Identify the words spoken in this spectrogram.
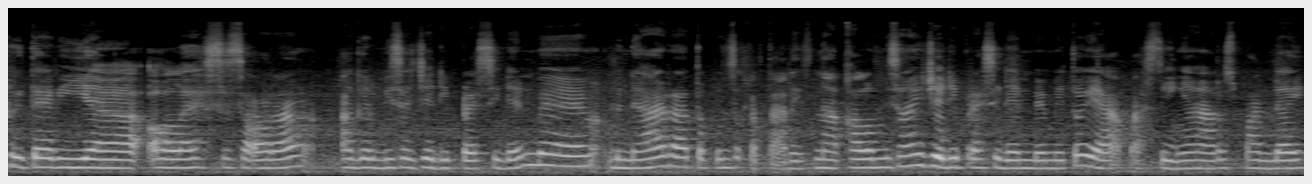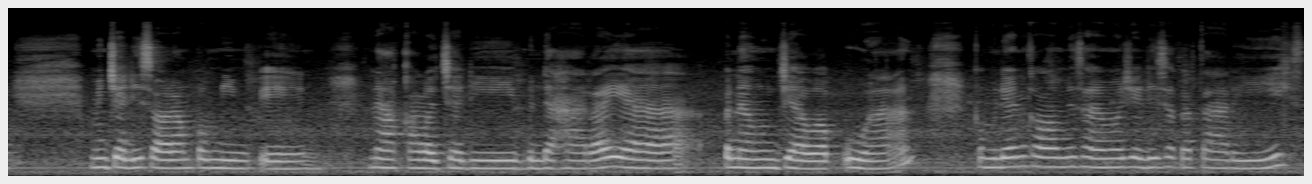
kriteria oleh seseorang agar bisa jadi presiden BEM, bendahara ataupun sekretaris. Nah, kalau misalnya jadi presiden BEM itu ya pastinya harus pandai menjadi seorang pemimpin. Nah, kalau jadi bendahara ya penanggung jawab uang. Kemudian kalau misalnya mau jadi sekretaris,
